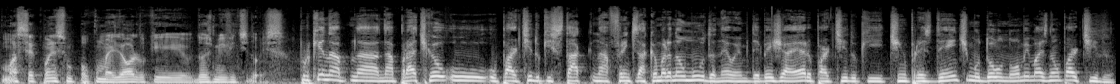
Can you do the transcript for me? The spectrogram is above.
com uma sequência um pouco melhor do que 2022. Porque na, na, na prática o, o, partido que está na frente da Câmara não muda, né? O MDB já era o partido que tinha o presidente, mudou o nome, mas não o partido.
